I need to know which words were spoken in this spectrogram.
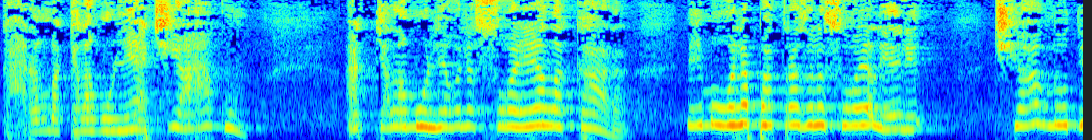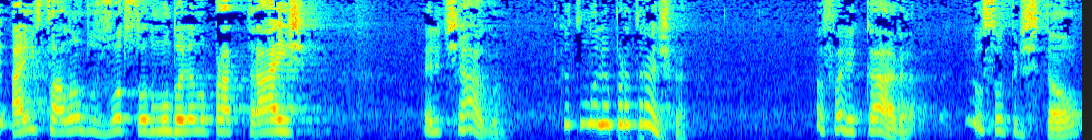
Caramba, aquela mulher, Tiago. Aquela mulher, olha só ela, cara. Meu irmão, olha para trás, olha só ela. E ele, Tiago, meu Deus. Aí falando os outros, todo mundo olhando para trás. Ele, Tiago, por que tu não olhou para trás, cara? Eu falei, cara, eu sou cristão,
